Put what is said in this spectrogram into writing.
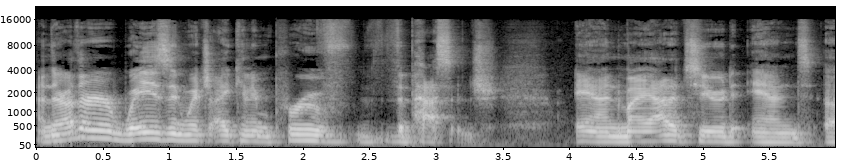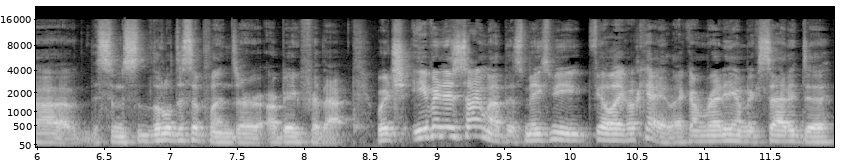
And there are other ways in which I can improve the passage and my attitude and uh, some, some, little disciplines are, are big for that which even just talking about this makes me feel like okay like i'm ready i'm excited to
